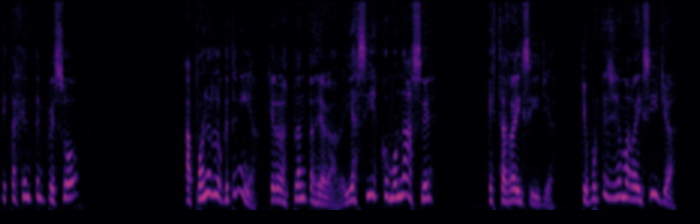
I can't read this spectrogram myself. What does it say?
esta gente empezó a poner lo que tenía, que eran las plantas de agave. Y así es como nace esta raicilla. ¿Que ¿Por qué se llama raicilla?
